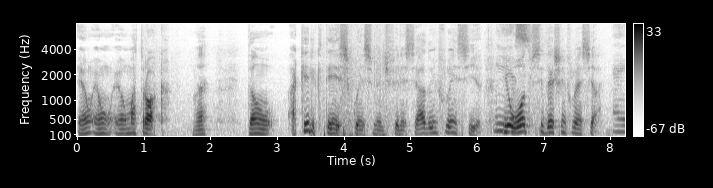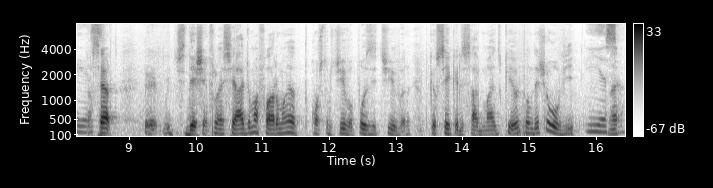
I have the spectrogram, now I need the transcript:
é, um, é, um, é uma troca. Né? Então, aquele que tem esse conhecimento diferenciado influencia. Isso. E o outro se deixa influenciar. É tá isso. Tá certo? Eh, se deixa influenciar de uma forma construtiva, positiva, né? porque eu sei que ele sabe mais do que eu, então deixa eu ouvir. Isso. Né?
